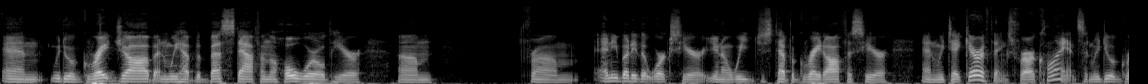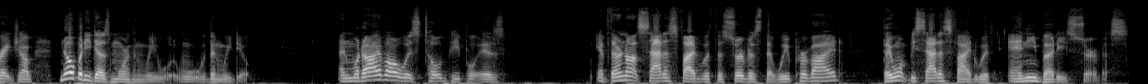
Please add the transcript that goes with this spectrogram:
And we do a great job, and we have the best staff in the whole world here. Um, from anybody that works here, you know, we just have a great office here, and we take care of things for our clients, and we do a great job. Nobody does more than we than we do. And what I've always told people is, if they're not satisfied with the service that we provide, they won't be satisfied with anybody's service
